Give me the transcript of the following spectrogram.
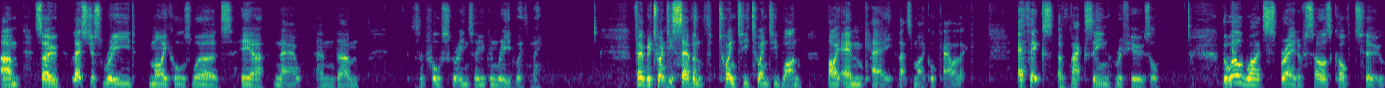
Um, so let's just read Michael's words here now, and um, it's a full screen so you can read with me. February 27th, 2021 by MK, that's Michael Kowalik. Ethics of Vaccine Refusal. The worldwide spread of SARS-CoV-2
